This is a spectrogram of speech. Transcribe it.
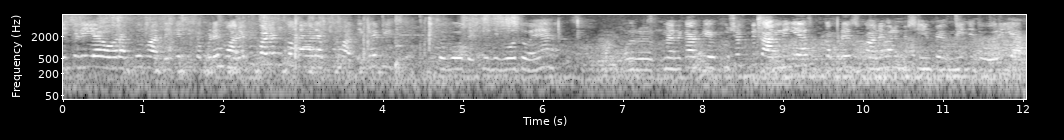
निकली है और अब्दुल हादी के जी कपड़े हमारे भी बड़े धोने वाले अब्दुल हादी के भी। तो वो देखिए जी, वो धोए हैं। और मैंने कहा कि खुशक भी निकालनी है, कपड़े सुखाने वाली मशीन पे अम्मी जी धो रही है।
